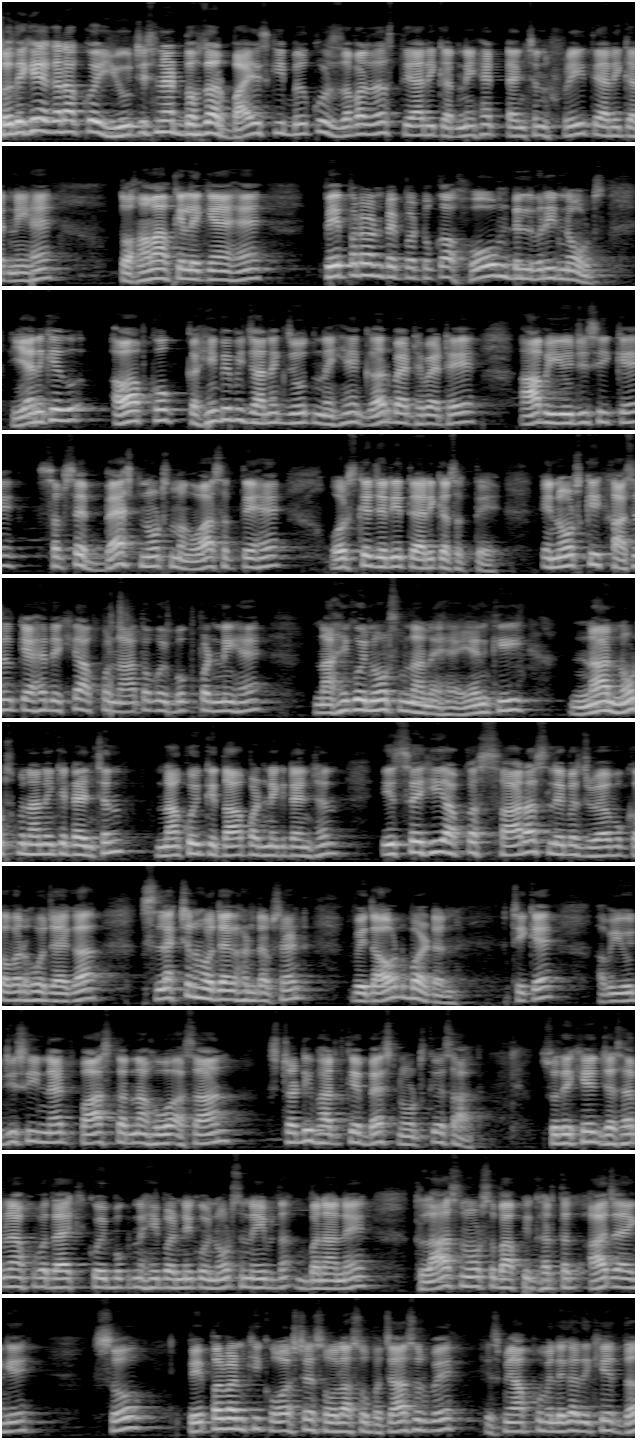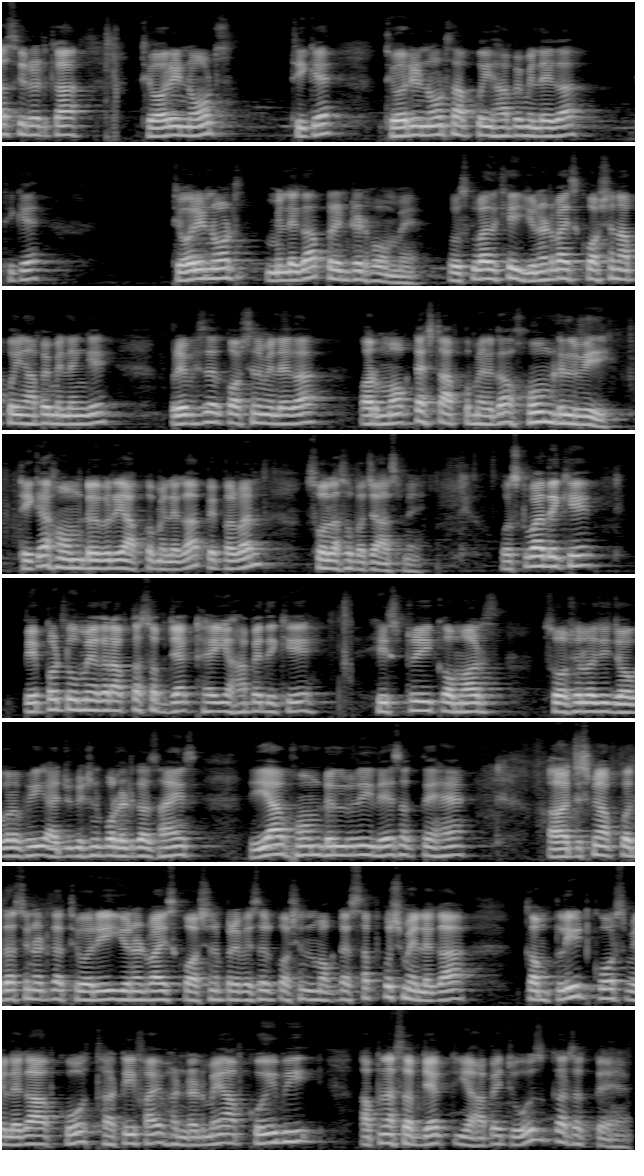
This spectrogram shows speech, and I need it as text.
सो so, देखिए अगर आपको यू जी नेट दो हज़ार बाईस की बिल्कुल ज़बरदस्त तैयारी करनी है टेंशन फ्री तैयारी करनी है तो हम आपके लेके आए हैं पेपर वन पेपर टू का होम डिलीवरी नोट्स। यानी कि अब आपको कहीं पे भी जाने की ज़रूरत नहीं है घर बैठे बैठे आप यूजीसी के सबसे बेस्ट नोट्स मंगवा सकते हैं और उसके ज़रिए तैयारी कर सकते हैं। इन नोट्स की खासियत क्या है देखिए आपको ना तो कोई बुक पढ़नी है ना ही कोई नोट्स बनाने हैं। यानी कि ना नोट्स बनाने की टेंशन, ना कोई किताब पढ़ने की टेंशन, इससे ही आपका सारा सिलेबस जो है वो कवर हो जाएगा, सिलेक्शन हो जाएगा हंड्रेड परसेंट विदाउट बर्डन। ठीक है? अब यूजीसी नेट पास करना हुआ आसान, स्टडी भारत के बेस्ट नोट्स के साथ। सो देखिए, जैसा मैंने आपको बताया कि कोई बुक नहीं पढ़नी, कोई नोट्स नहीं बनाने, क्लास नोट्स अब आपके घर तक आ जाएँगे। सो पेपर वन की कॉस्ट है सोलह सौ पचास रुपये इसमें आपको मिलेगा, देखिए, दस यूनिट का थ्योरी नोट्स। ठीक है? थ्योरी नोट्स आपको यहाँ पे मिलेगा, ठीक है? थ्योरी नोट्स मिलेगा प्रिंटेड फॉर्म में। उसके बाद देखिए यूनिट वाइज क्वेश्चन आपको यहाँ पे मिलेंगे प्रेफिसर क्वेश्चन मिलेगा, और मॉक टेस्ट आपको मिलेगा होम डिलीवरी ठीक है? होम डिलीवरी आपको मिलेगा पेपर वन सोलह में। उसके बाद देखिए पेपर टू में अगर आपका सब्जेक्ट है, यहाँ पे देखिए history commerce sociology geography education political science ये आप होम डिलीवरी ले सकते हैं। जिसमें आपको दस यूनिट का theory unit wise question professor question mock test सब कुछ मिलेगा। कंप्लीट कोर्स मिलेगा आपको थर्टी फाइव हंड्रेड में। आप कोई भी अपना सब्जेक्ट यहाँ पे चूज़ कर सकते हैं।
